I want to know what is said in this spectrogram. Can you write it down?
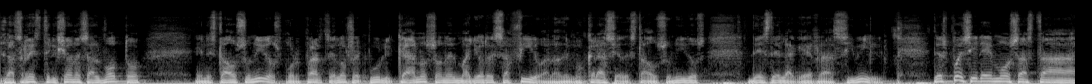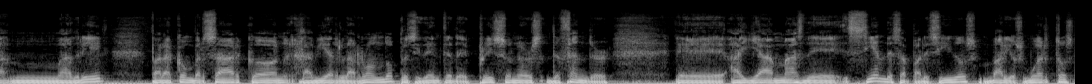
las restricciones al voto en Estados Unidos por parte de los republicanos son el mayor desafío a la democracia de Estados Unidos desde la guerra civil. Después iremos hasta Madrid para conversar con Javier Larrondo, presidente de Prisoners Defender. Eh, hay ya más de 100 desaparecidos, varios muertos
